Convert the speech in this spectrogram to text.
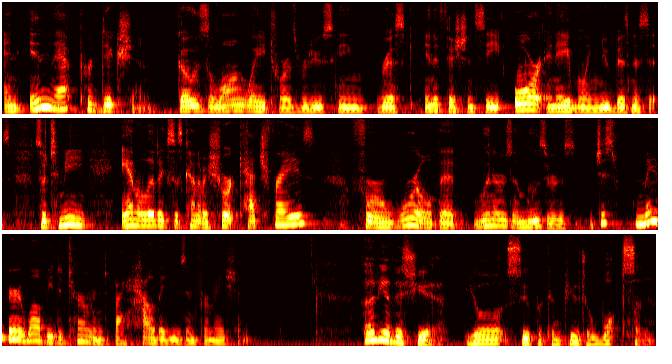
And in that prediction, goes a long way towards reducing risk, inefficiency, or enabling new businesses. So to me, analytics is kind of a short catchphrase for a world that winners and losers just may very well be determined by how they use information. Earlier this year, your supercomputer Watson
